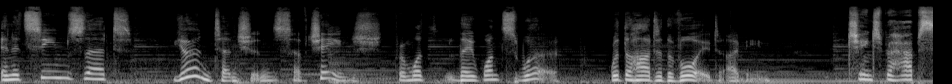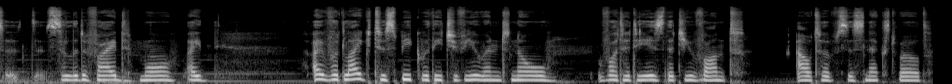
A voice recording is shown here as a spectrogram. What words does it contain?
And it seems that your intentions have changed from what they once were. With the Heart of the Void, I mean. Changed perhaps, uh, solidified more. I. I would like to speak with each of you and know what it is that you want out of this next world.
